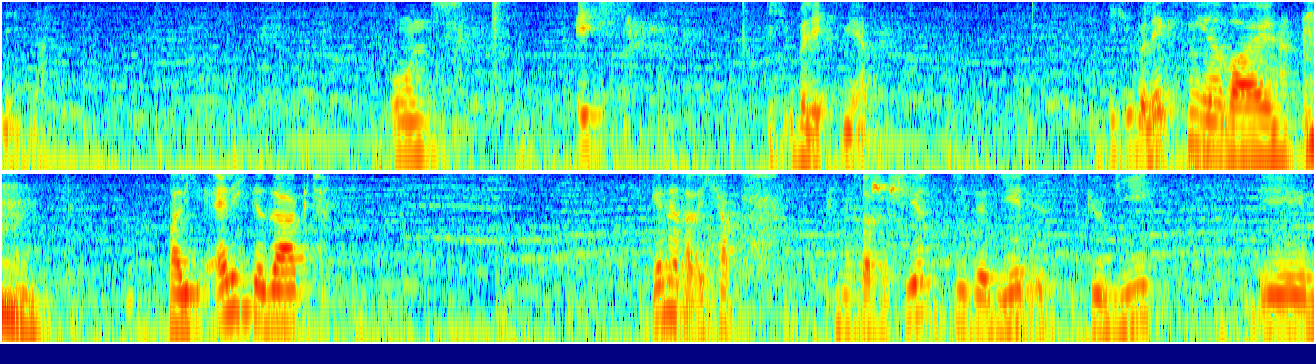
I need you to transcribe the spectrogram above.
nicht mehr. Und ich, ich überleg's mir. Ich überleg's mir, weil, weil ich ehrlich gesagt, generell, ich habe recherchiert, diese Diät ist für die, die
